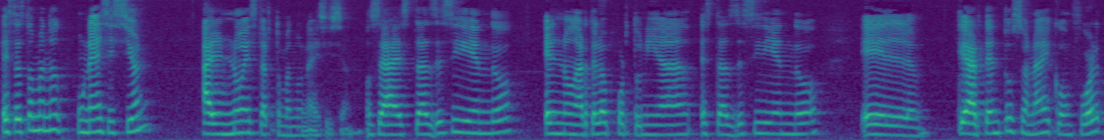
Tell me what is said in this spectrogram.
estás tomando una decisión al no estar tomando una decisión. O sea, estás decidiendo el no darte la oportunidad, estás decidiendo el quedarte en tu zona de confort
